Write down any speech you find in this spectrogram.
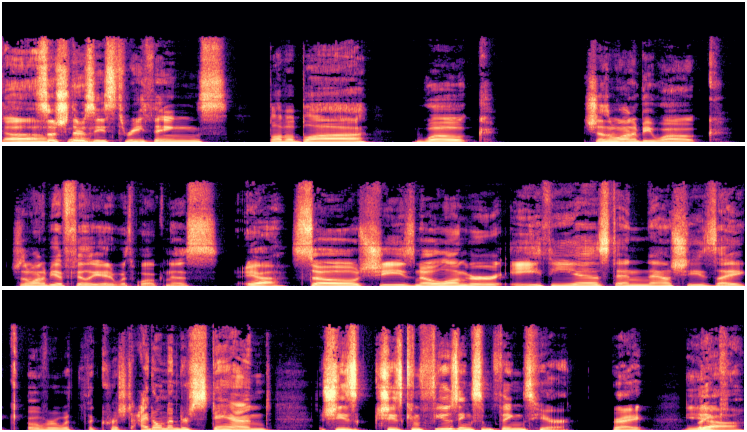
Oh, so there's these three things: blah blah blah, woke. She doesn't want to be woke. She doesn't want to be affiliated with wokeness. yeah. So she's no longer atheist, and now she's like over with the Christian. I don't understand. She's she's confusing some things here, right? Yeah.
